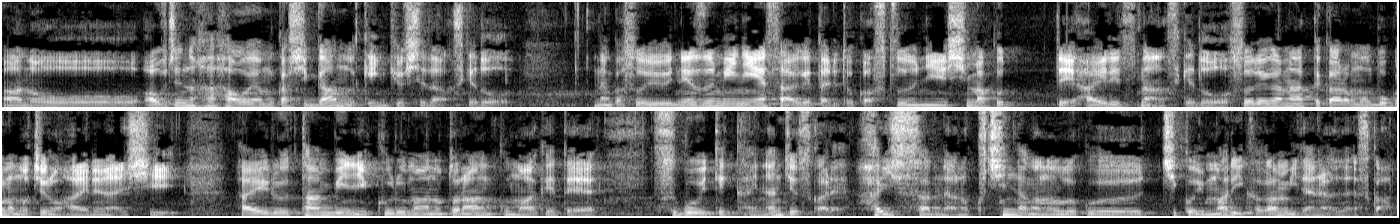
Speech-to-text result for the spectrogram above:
あのあうちの母親昔がんの研究してたんですけどなんかそういうネズミに餌あげたりとか普通にしまくってって入れてたんですけどそれがなってからも僕のもちろん入れないし入るたんびに車のトランクも開けてすごいでっかい何ていうんですかあれ歯医者さんであの口の中覗くちっこい丸い鏡みたいなのあるじゃないですか。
